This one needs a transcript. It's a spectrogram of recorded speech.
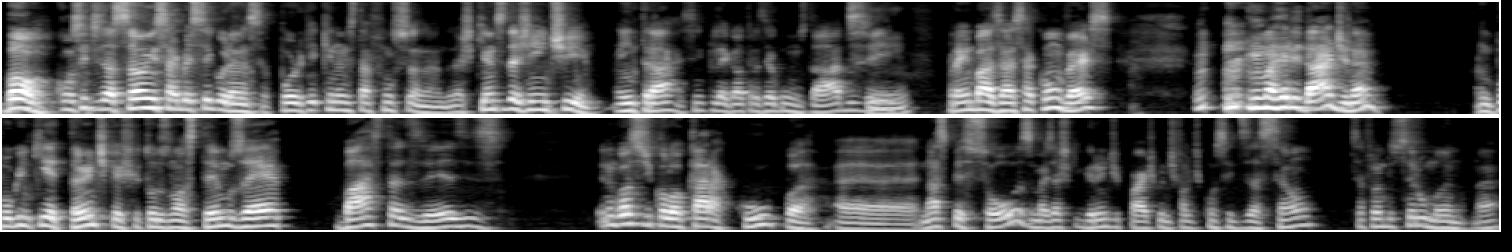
Bom, conscientização em cibersegurança. Por que, que não está funcionando? Acho que antes da gente entrar, é sempre legal trazer alguns dados para embasar essa conversa. E uma realidade, né? Um pouco inquietante que acho que todos nós temos é basta às vezes. Eu não gosto de colocar a culpa eh, nas pessoas, mas acho que grande parte, quando a gente fala de conscientização, está falando do ser humano, né?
